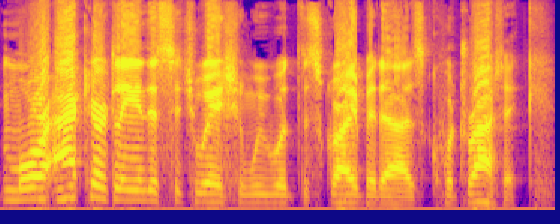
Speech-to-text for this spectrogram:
more accurately in this situation, we would describe it as quadratic.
